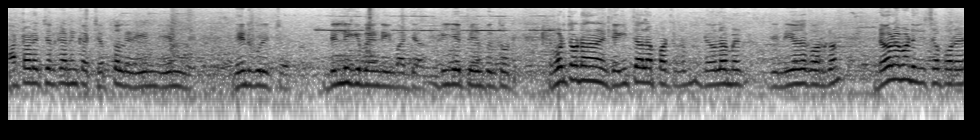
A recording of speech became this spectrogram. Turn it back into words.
మాట్లాడొచ్చారు కానీ ఇంకా చెప్తలేదు. ఏం ఏం దేని గురించో. ఢిల్లీకి పోయింది ఈ మధ్య బీజేపీ ఎంపీలతో ఎవరితో జగిత్యాల పట్టణం డెవలప్మెంట్ నియోజకవర్గం డెవలప్మెంట్ తీసుకుపోరే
